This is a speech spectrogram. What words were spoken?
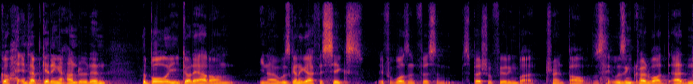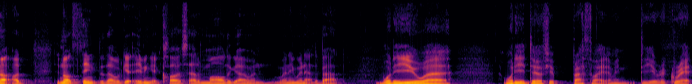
got ended up getting hundred, and the ball he got out on, you know, was going to go for six if it wasn't for some special fielding by Trent Boult. It was, it was incredible. I, not, I did not think that they would get even get close. They had a mile to go when, when he went out to bat. What do you uh, what do you do if you're Brathwaite? I mean, do you regret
